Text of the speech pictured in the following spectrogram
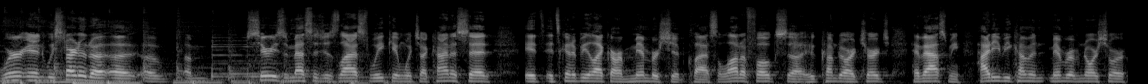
We're in. We started a, a, a, a series of messages last week in which I kind of said it, it's going to be like our membership class. A lot of folks uh, who come to our church have asked me, "How do you become a member of North Shore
